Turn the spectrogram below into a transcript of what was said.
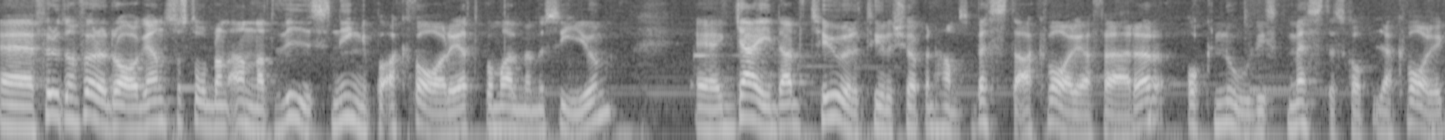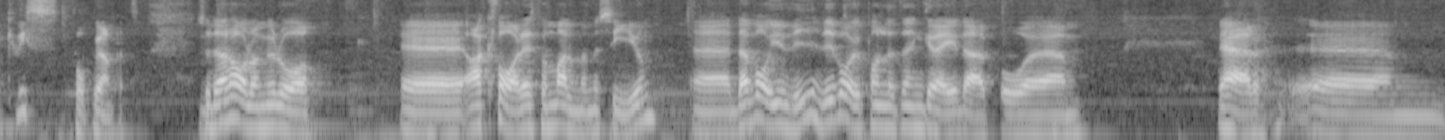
Eh, förutom föredragen så står bland annat visning på akvariet på Malmö museum. Eh, guidad tur till Köpenhamns bästa akvarieaffärer och nordiskt mästerskap i akvariequiz på programmet. Så där har de ju då eh, akvariet på Malmö museum. Eh, där var ju vi. Vi var ju på en liten grej där på eh, det här. ehm,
